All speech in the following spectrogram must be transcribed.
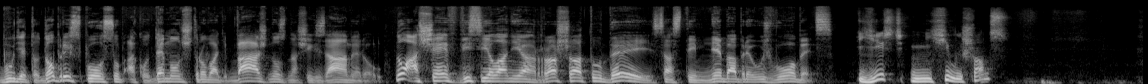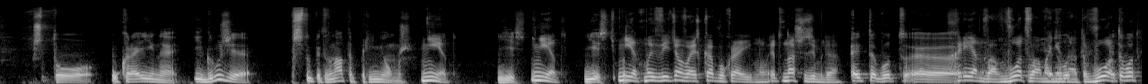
bude to dobrý spôsob, ako demonstrovať vážnosť našich zámerov. No a šéf vysielania Russia Today sa s tým nebabre už vôbec. Есть нехилый шанс, что Украина и Грузия вступят в НАТО при нем же. Нет. Есть. Нет. Есть. Нет, мы введем войска в Украину. Это наша земля. Это вот... э, Хрен вам. Вот вам, а это не вот- НАТО. Вот. это вот-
